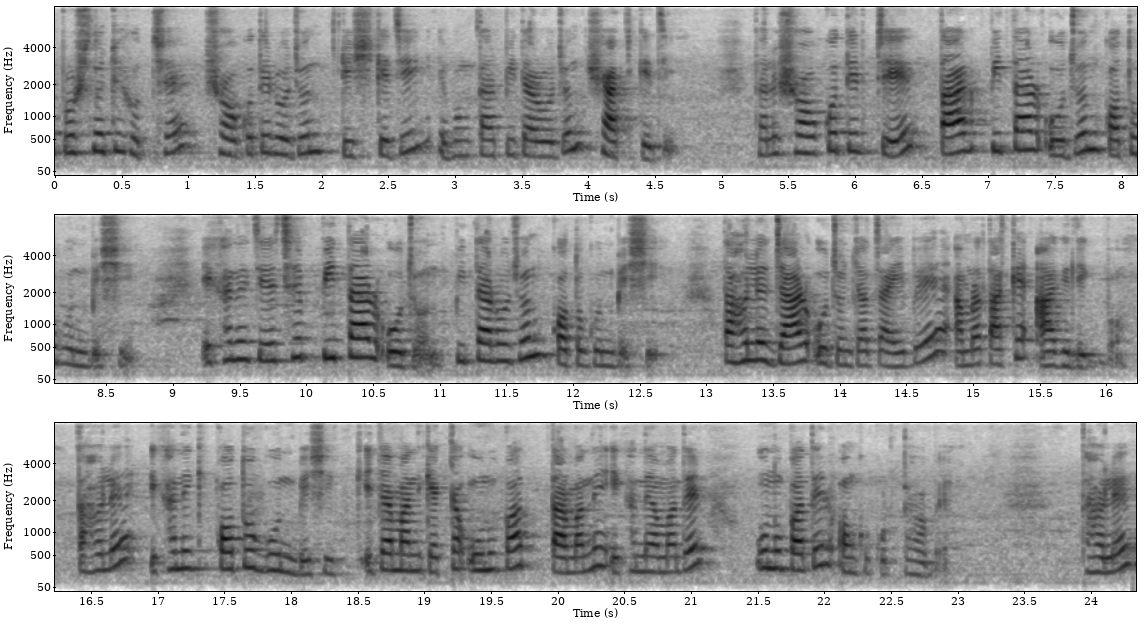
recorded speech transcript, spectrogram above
এখানে প্রশ্নটি হচ্ছে, শওকতের ওজন ত্রিশ কেজি এবং তার পিতার ওজন ষাট কেজি। তাহলে শওকতের চেয়ে তার পিতার ওজন কত গুণ বেশি? এখানে চেয়েছে পিতার ওজন পিতার ওজন কত গুণ বেশি? তাহলে যার ওজনটা চাইবে, আমরা তাকে আগে লিখব। তাহলে এখানে কি কত গুণ বেশি? এটা মানে কি একটা অনুপাত? তার মানে এখানে আমাদের অনুপাতের অঙ্ক করতে হবে। তাহলে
